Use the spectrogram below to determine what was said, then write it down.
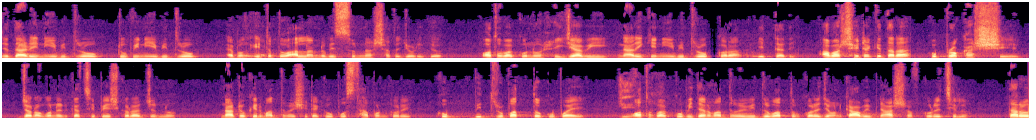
যে দাড়ি নিয়ে বিদ্রোপ টুপি নিয়ে বিদ্রোপ এবং এটা তো আল্লাহ নবীর সুন্নার সাথে জড়িত অথবা কোনো হিজাবি নারীকে নিয়ে বিদ্রোপ করা ইত্যাদি আবার সেটাকে তারা খুব প্রকাশ্যে জনগণের কাছে পেশ করার জন্য নাটকের মাধ্যমে সেটাকে উপস্থাপন করে খুব বিদ্রুপাত্মক উপায়ে। অথবা কবিতার মাধ্যমে বিদ্রুপাত্মক করে যেমন কাব ইবনে আশরাফ করেছিল তারও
